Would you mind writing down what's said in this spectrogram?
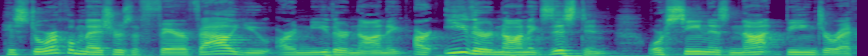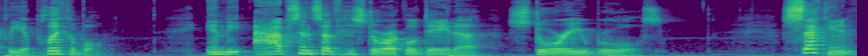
historical measures of fair value are neither non are either non-existent or seen as not being directly applicable. In the absence of historical data, story rules. Second,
